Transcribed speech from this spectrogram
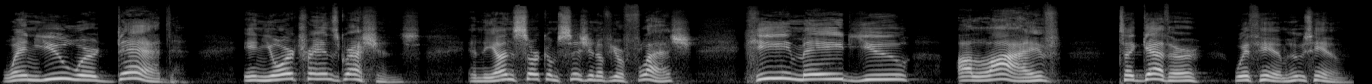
when you were dead in your transgressions and the uncircumcision of your flesh, he made you alive together with him. Who's him?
